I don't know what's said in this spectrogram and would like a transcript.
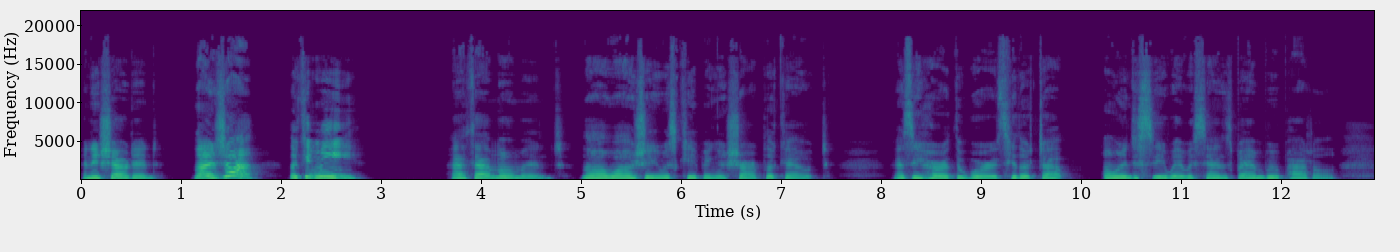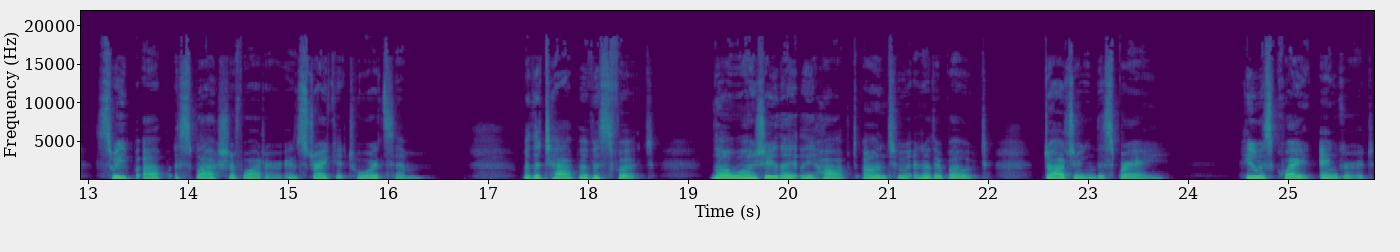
and he shouted, Lan Zhan, look at me! At that moment, Lan Wangji was keeping a sharp lookout. As he heard the words, he looked up, only to see Wei Wuxian's bamboo paddle sweep up a splash of water and strike it towards him. With a tap of his foot, Lan Wangji lightly hopped onto another boat, dodging the spray. He was quite angered,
